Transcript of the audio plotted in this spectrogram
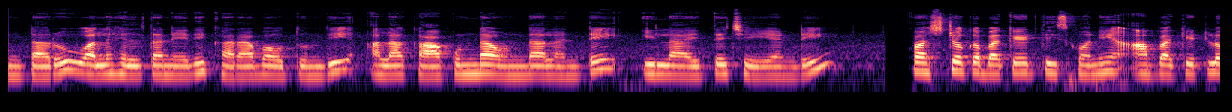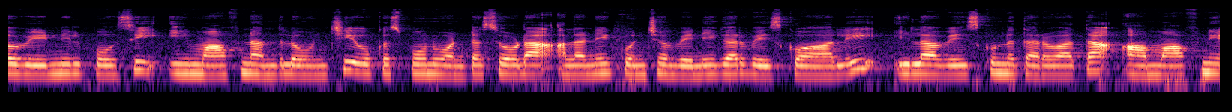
ఉంటారు. వాళ్ళ హెల్త్ అనేది ఖరాబ్ అవుతుంది. అలా కాకుండా ఉండాలంటే ఇలా అయితే చేయండి. ఫస్ట్ ఒక బకెట్ తీసుకొని ఆ బకెట్లో వేడి నీళ్ళు పోసి ఈ మాఫ్ని అందులో ఉంచి ఒక స్పూన్ వంట సోడా అలానే కొంచెం వెనిగర్ వేసుకోవాలి. ఇలా వేసుకున్న తర్వాత ఆ మాఫ్ని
